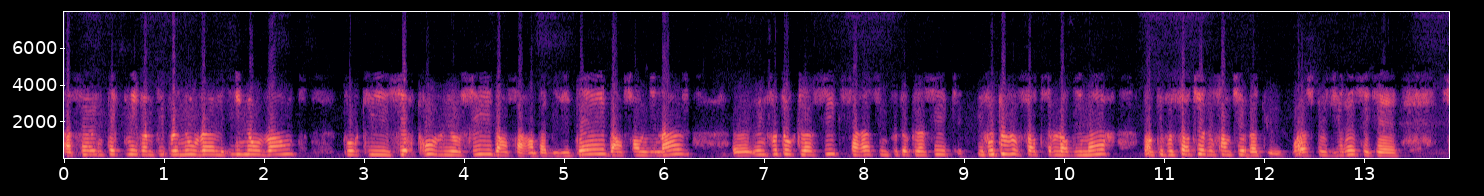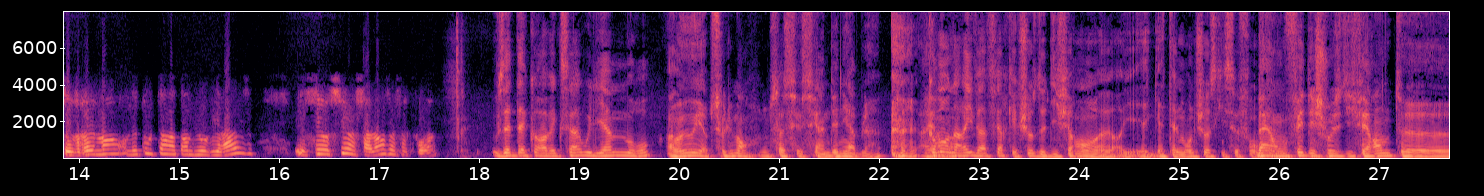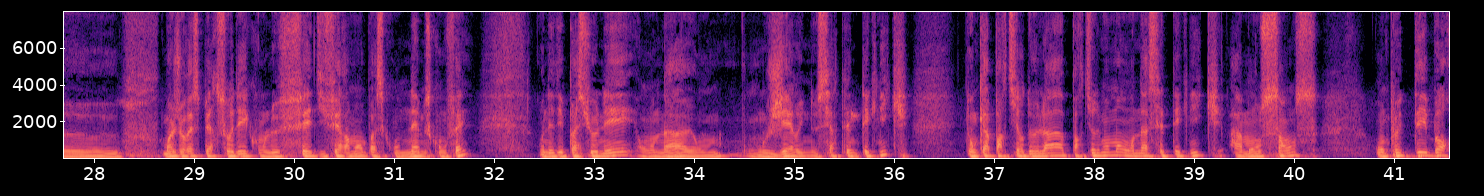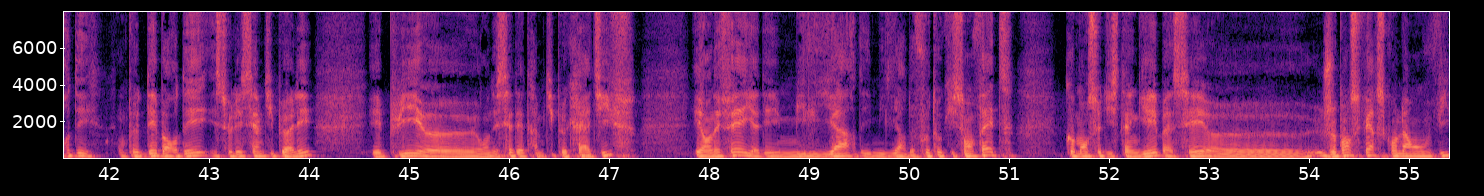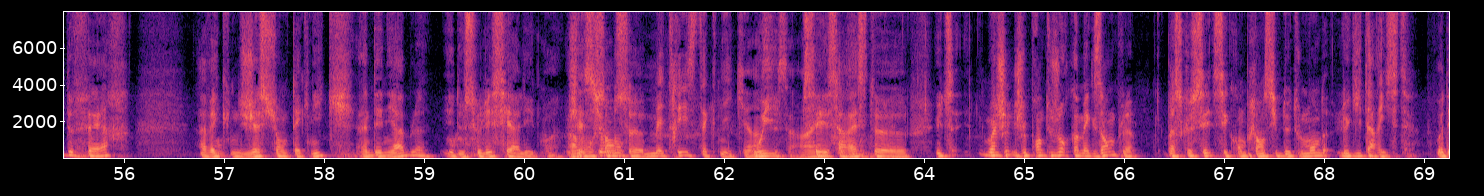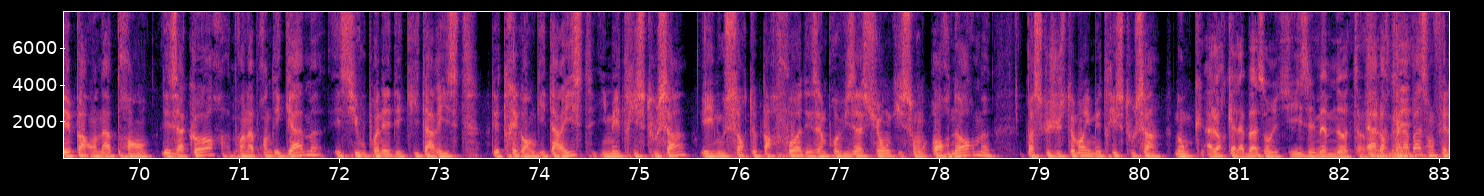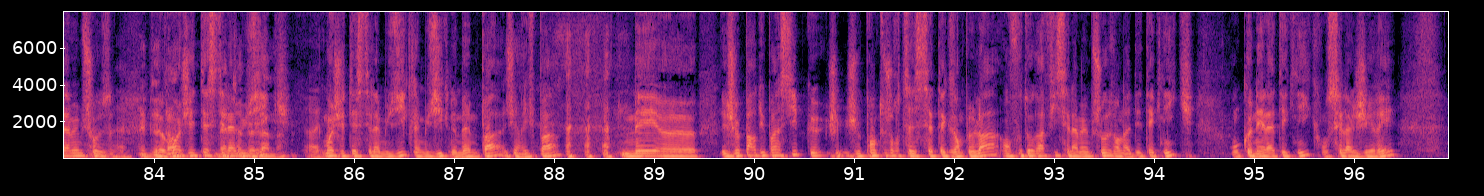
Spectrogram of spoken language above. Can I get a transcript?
à faire une technique un petit peu nouvelle, innovante, pour qu'il s'y retrouve lui aussi dans sa rentabilité, dans son image. Euh, une photo classique, ça reste une photo classique. Il faut toujours sortir de l'ordinaire, donc il faut sortir des sentiers battus. Voilà ce que je dirais, c'est que c'est vraiment, on est tout le temps attendu au virage, et c'est aussi un challenge à chaque fois. Vous êtes d'accord avec ça, William Moreau? Ah oui, oui, absolument. Ça, c'est indéniable. Comment on arrive à faire quelque chose de différent Euh, Il y a- il y a tellement de choses qui se font. Ben, on fait des choses différentes. euh, Moi, je reste persuadé qu'on le fait différemment parce qu'on aime ce qu'on fait. On est des passionnés. On a, on, on gère une certaine technique. Donc, à partir de là, à partir du moment où on a cette technique, à mon sens, on peut déborder. On peut déborder et se laisser un petit peu aller. Et puis, euh, on essaie d'être un petit peu créatif. Et en effet, il y a des milliards, des milliards de photos qui sont faites. Comment se distinguer? Ben, C'est, euh, je pense, faire ce qu'on a envie de faire avec une gestion technique indéniable et de se laisser aller. Quoi. À mon Gestion, sens, donc, euh, maîtrise technique. hein, oui, c'est ça. ouais. c'est, ça reste. euh, une- moi, je, je prends toujours comme exemple parce que c'est, compréhensible de tout le monde le guitariste. Au départ, on apprend des accords, après on apprend des gammes, et si vous prenez des guitaristes, des très grands guitaristes, ils maîtrisent tout ça, et ils nous sortent parfois des improvisations qui sont hors normes, parce que justement ils maîtrisent tout ça. Donc, alors qu'à la base on utilise les mêmes notes. hein, alors qu'à la base on fait la même chose. Euh, moi j'ai testé la musique. Ouais. Moi j'ai testé la musique. La musique ne m'aime pas, j'y arrive pas. Mais euh, et je pars du principe que je, je prends toujours cet exemple-là. En photographie c'est la même chose. On a des techniques. On connaît la technique, on sait la gérer.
